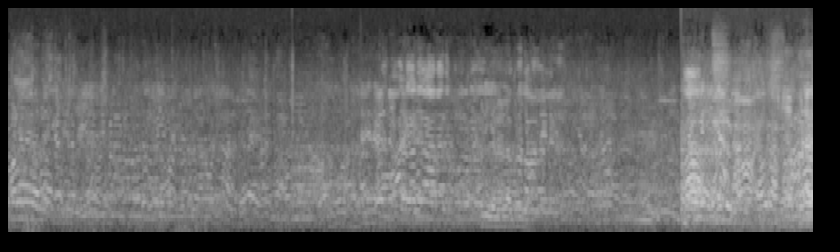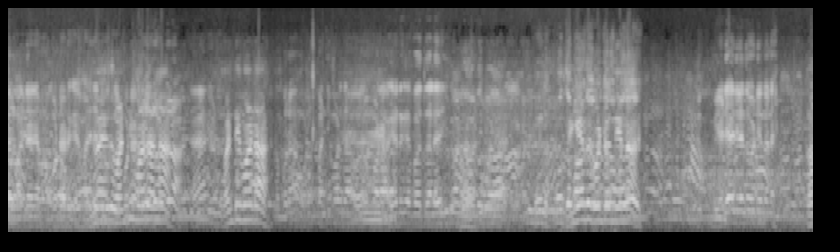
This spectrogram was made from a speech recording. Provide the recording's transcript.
போட்டோ இது வண்டி வண்டி மாடா அப்புறம் வண்டி மாடு தான் ஒரு மாடா. கேட்டுக்க பார்த்தாலே எங்கேருந்து கொண்டு வந்தீங்கண்ணா? இடையாதுலேருந்து ஓட்டி வந்தானே ஆ.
